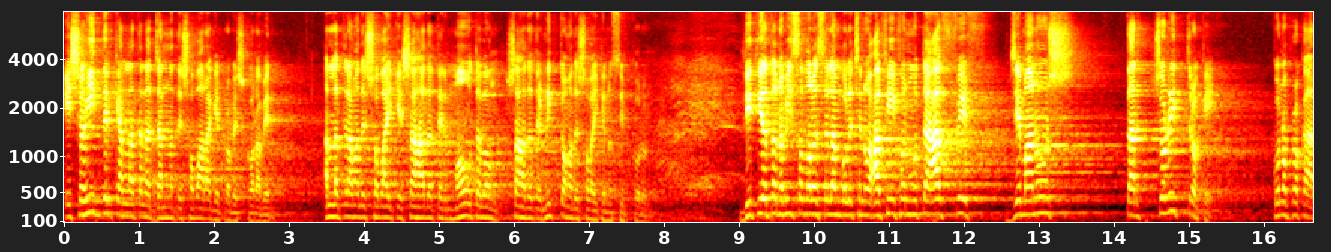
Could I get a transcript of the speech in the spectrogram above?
এই শহীদদেরকে আল্লাহ তালা জান্নাতে সবার আগে প্রবেশ করাবেন। আল্লাহ তালা আমাদের সবাইকে শাহাদাতের মৌত এবং শাহাদাতের নিত্য আমাদের সবাইকে নসিব করুন। দ্বিতীয়ত নবী সাল্লাহ সাল্লাম বলেছেন ও আফিফুন মুতাআফিফ যে মানুষ তার চরিত্রকে কোনো প্রকার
